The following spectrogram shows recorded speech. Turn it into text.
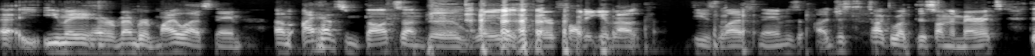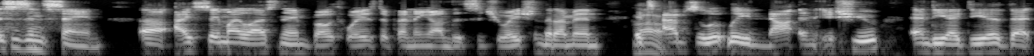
uh, you may have remembered my last name. Um, I have some thoughts on the way that they're fighting about these last names. Uh, just to talk about this on the merits, this is insane. Uh, I say my last name both ways depending on the situation that I'm in. It's wow. absolutely not an issue, and the idea that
